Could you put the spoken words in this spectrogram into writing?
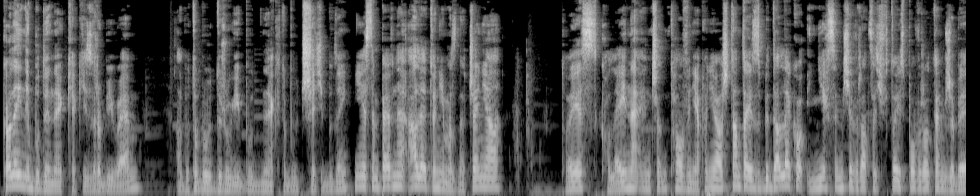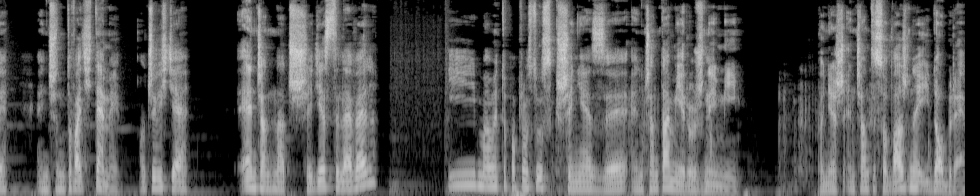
Kolejny budynek, jaki zrobiłem, albo to był drugi budynek, to był trzeci budynek, nie jestem pewny, ale to nie ma znaczenia. to jest kolejna enchantownia, ponieważ tamta jest zbyt daleko i nie chce mi się wracać w to i z powrotem, żeby enchantować temy. Oczywiście enchant na 30 level i mamy tu po prostu skrzynię z enchantami różnymi, ponieważ enchanty są ważne i dobre.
